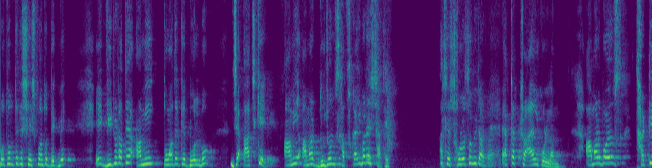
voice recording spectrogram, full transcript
প্রথম থেকে শেষ পর্যন্ত দেখবে। এই ভিডিওটাতে আমি তোমাদেরকে বলব যে আজকে আমি আমার দুজন সাবস্ক্রাইবারের সাথে আজকে ষোলোশো মিটার একটা ট্রায়াল করলাম। আমার বয়স থার্টি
